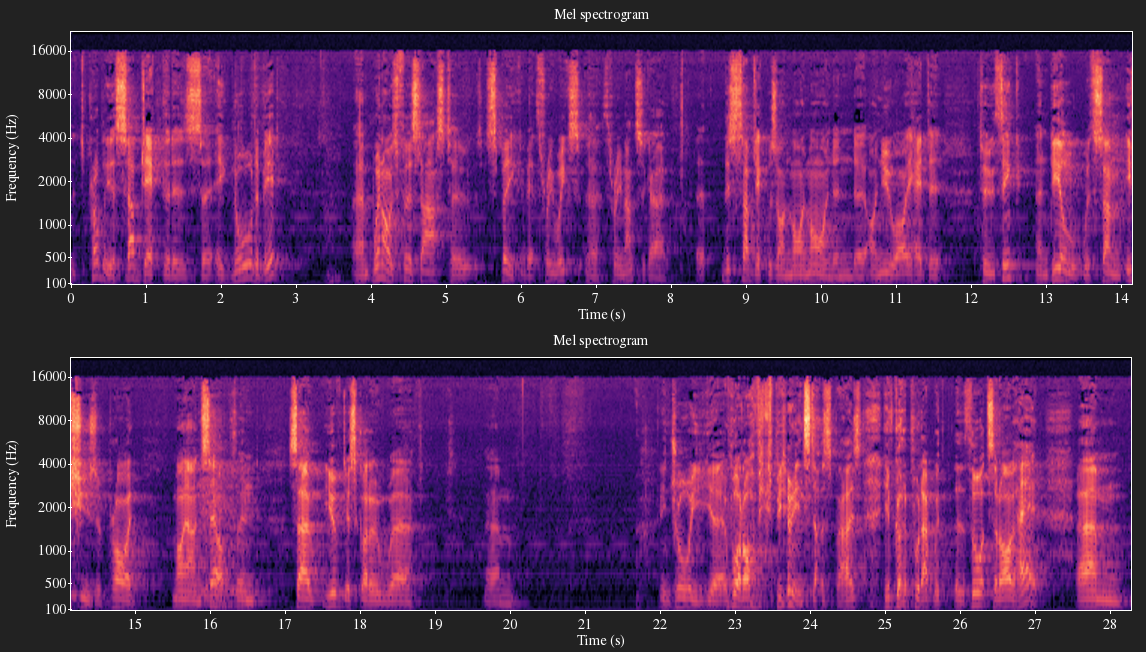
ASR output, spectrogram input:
it's probably a subject that is uh, ignored a bit. Um, when I was first asked to speak about three weeks, uh, three months ago, uh, this subject was on my mind, and uh, I knew I had to, to think and deal with some issues of pride my own self. And so you've just got to uh, um, enjoy uh, what I've experienced, I suppose. You've got to put up with the thoughts that I've had. Um,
